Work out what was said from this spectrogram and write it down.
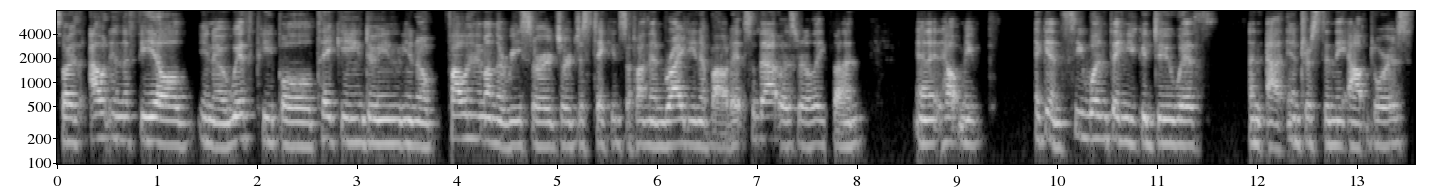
so I was out in the field, you know, with people, taking, doing, you know, following them on the research or just taking stuff on, then writing about it. So that was really fun, and it helped me, again, see one thing you could do with an uh, interest in the outdoors.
